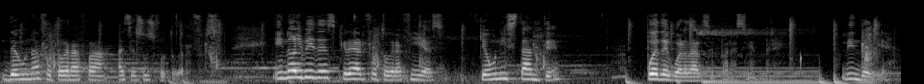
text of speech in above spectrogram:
de una fotógrafa hacia sus fotógrafos. Y no olvides crear fotografías que un instante puede guardarse para siempre. Lindo día.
